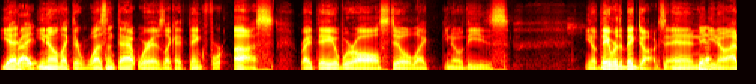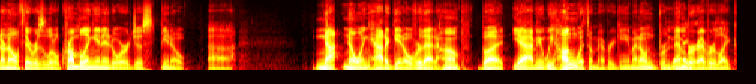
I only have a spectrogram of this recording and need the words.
yet, right? You know, like there wasn't that. Whereas, like I think for us, right, they were all still like you know these, you know, they were the big dogs, and yeah. you know, I don't know if there was a little crumbling in it or just you know. uh not knowing how to get over that hump. But yeah, I mean, we hung with them every game. I don't remember ever like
